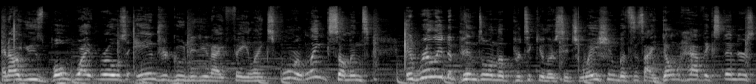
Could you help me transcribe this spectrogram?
and I'll use both White Rose and Dragunity Knight Phalanx for Link summons. It really depends on the particular situation, but since I don't have extenders,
